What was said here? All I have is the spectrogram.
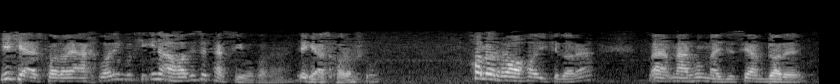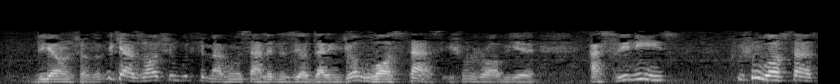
یکی از کارهای اخباری بود که این احادیث تصحیح بکنن. یکی از کاراشون حالا راههایی که دارن و مرحوم مجلسی هم داره دیگرانشان داره یکی از راهش بود که مرحوم سهل بن زیاد در اینجا واسطه است. ایشون راوی اصلی نیست. توشون واسطه است.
